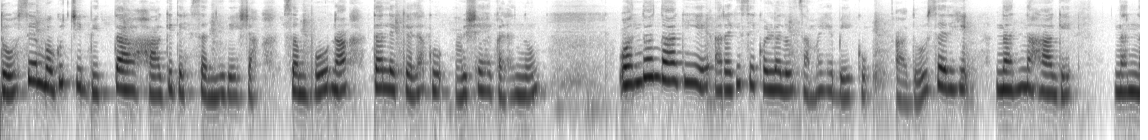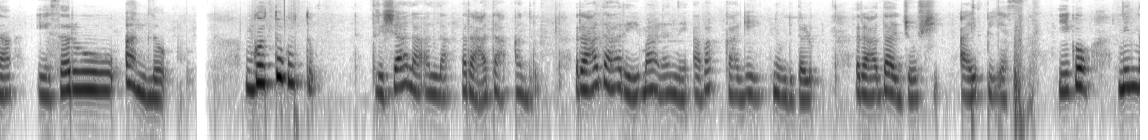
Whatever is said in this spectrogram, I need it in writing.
ದೋಸೆ ಮಗುಚಿ ಬಿದ್ದ ಹಾಗಿದೆ ಸನ್ನಿವೇಶ. ಸಂಪೂರ್ಣ ತಲೆ ಕೆಳಗು ವಿಷಯಗಳನ್ನು ಒಂದೊಂದಾಗಿಯೇ ಅರಗಿಸಿಕೊಳ್ಳಲು ಸಮಯ ಬೇಕು. ಅದು ಸರಿಯೇ, ನನ್ನ ಹಾಗೆ, ನನ್ನ ಹೆಸರು ಅಂದ್ಲು. ಗೊತ್ತು ಗೊತ್ತು. ತ್ರಿಶಾಲ ಅಲ್ಲ, ರಾಧಾ ಅಂದರು ರಾಧಾ ರೀಮಾಳನ್ನೇ ಅವಕ್ಕಾಗಿ ನೋಡಿದಳು. Radha Joshi, I P S. ಈಗೋ, ನಿನ್ನ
